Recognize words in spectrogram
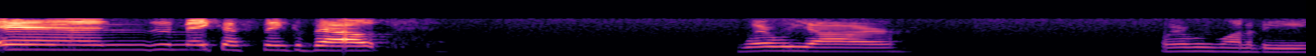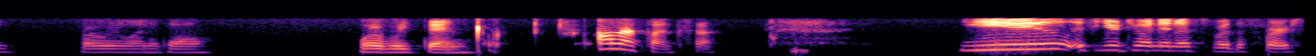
and make us think about where we are, where we want to be, where we want to go, where we've been, all that fun stuff. You, if you're joining us for the first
